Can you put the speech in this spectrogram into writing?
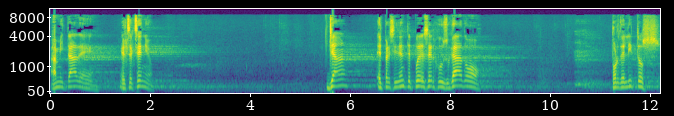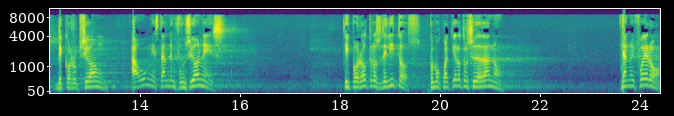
a mitad del el sexenio. Ya el presidente puede ser juzgado por delitos de corrupción, aún estando en funciones, y por otros delitos, como cualquier otro ciudadano. Ya no hay fuero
